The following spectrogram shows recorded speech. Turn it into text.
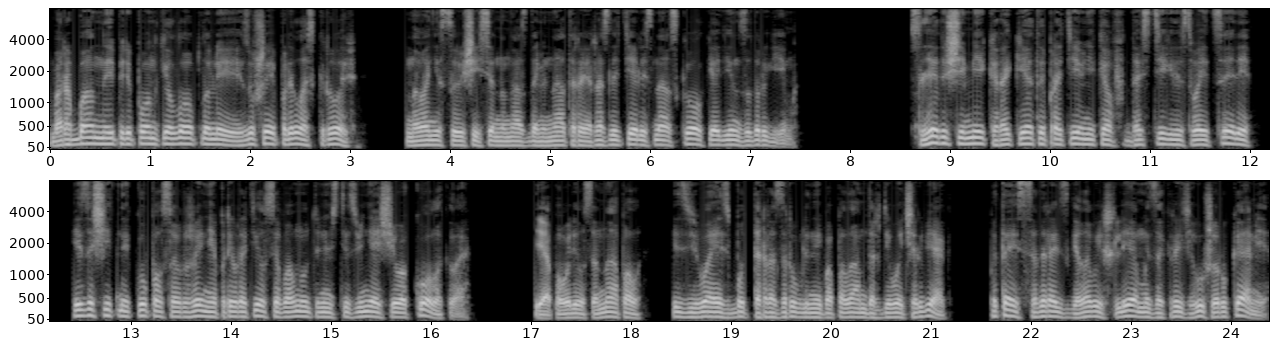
Барабанные перепонки лопнули, из ушей полилась кровь, но несущиеся на нас доминаторы разлетелись на осколки один за другим. В следующий миг ракеты противников достигли своей цели и защитный купол сооружения превратился во внутренности звенящего колокола. Я повалился на пол, извиваясь, будто разрубленный пополам дождевой червяк, пытаясь содрать с головы шлем и закрыть уши руками.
